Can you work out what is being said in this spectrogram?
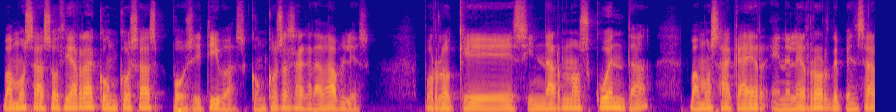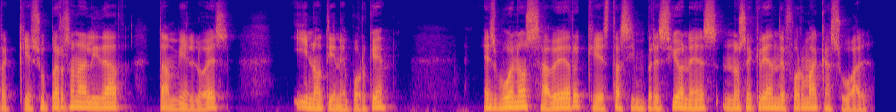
vamos a asociarla con cosas positivas, con cosas agradables, por lo que sin darnos cuenta vamos a caer en el error de pensar que su personalidad también lo es, y no tiene por qué. Es bueno saber que estas impresiones no se crean de forma casual,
